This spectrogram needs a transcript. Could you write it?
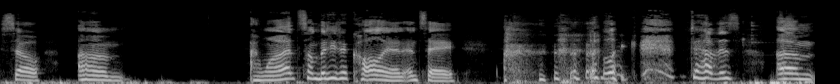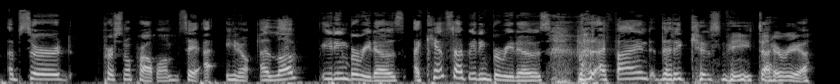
So, um, I want somebody to call in and say, like, to have this um, absurd personal problem. Say, I- you know, I love eating burritos. I can't stop eating burritos, but I find that it gives me diarrhea.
